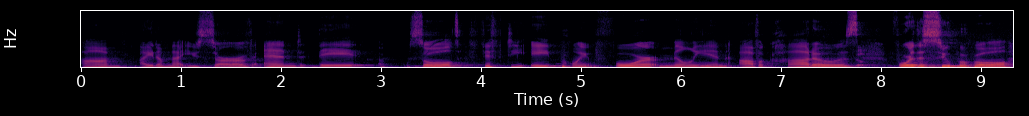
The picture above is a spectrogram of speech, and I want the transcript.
um, item that you serve, and they sold 58.4 million avocados for the Super Bowl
